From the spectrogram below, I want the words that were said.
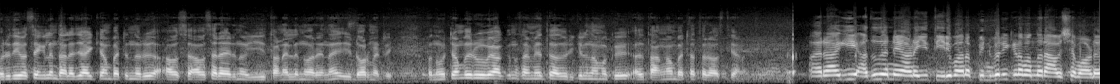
ഒരു ദിവസമെങ്കിലും തലചായ്ക്കാൻ പറ്റുന്നൊരു അവസ അവസരമായിരുന്നു ഈ തണൽ എന്ന് പറയുന്ന ഈ ഡോർമെട്രി. അപ്പോൾ നൂറ്റമ്പത് രൂപയാക്കുന്ന സമയത്ത് അതൊരിക്കലും നമുക്ക് അത് താങ്ങാൻ പറ്റാത്തൊരവസ്ഥയാണ്. രാഗി അതുതന്നെയാണ് ഈ തീരുമാനം പിൻവലിക്കണമെന്നൊരാവശ്യമാണ്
